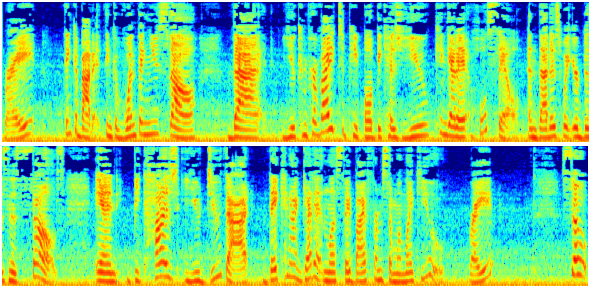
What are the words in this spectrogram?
right? Think about it. Think of one thing you sell that you can provide to people because you can get it wholesale and that is what your business sells. And because you do that, they cannot get it unless they buy from someone like you, right? So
